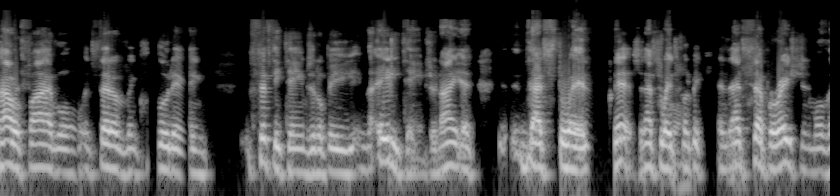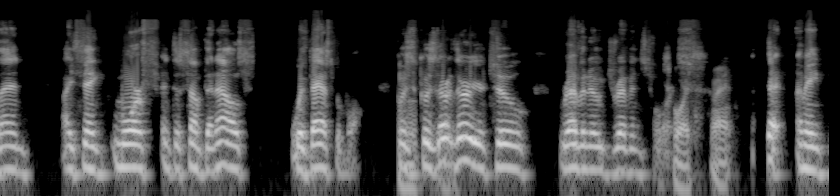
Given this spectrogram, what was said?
power five will instead of including 50 teams, it'll be 80 teams or nine. That's the way it is. And that's the way it's going to be. And that separation will then, I think, morph into something else with basketball because because they're, they're your two revenue driven sports. Sports, right. I mean,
